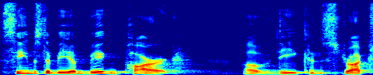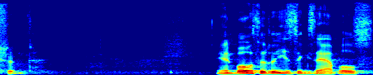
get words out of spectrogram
seems to be a big part of deconstruction. In both of these examples,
